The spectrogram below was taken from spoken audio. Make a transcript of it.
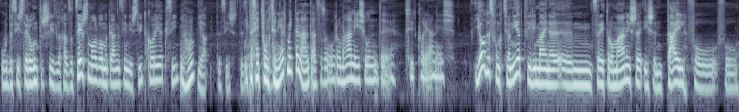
Und das ist sehr unterschiedlich. Also das erste Mal, wo wir gegangen sind, war Südkorea. gewesen. Ja, das ist, das Und das hat funktioniert miteinander, also so romanisch und äh, südkoreanisch. Ja, das funktioniert, weil ich meine, ähm, das Rätoromanische ist ein Teil von, von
